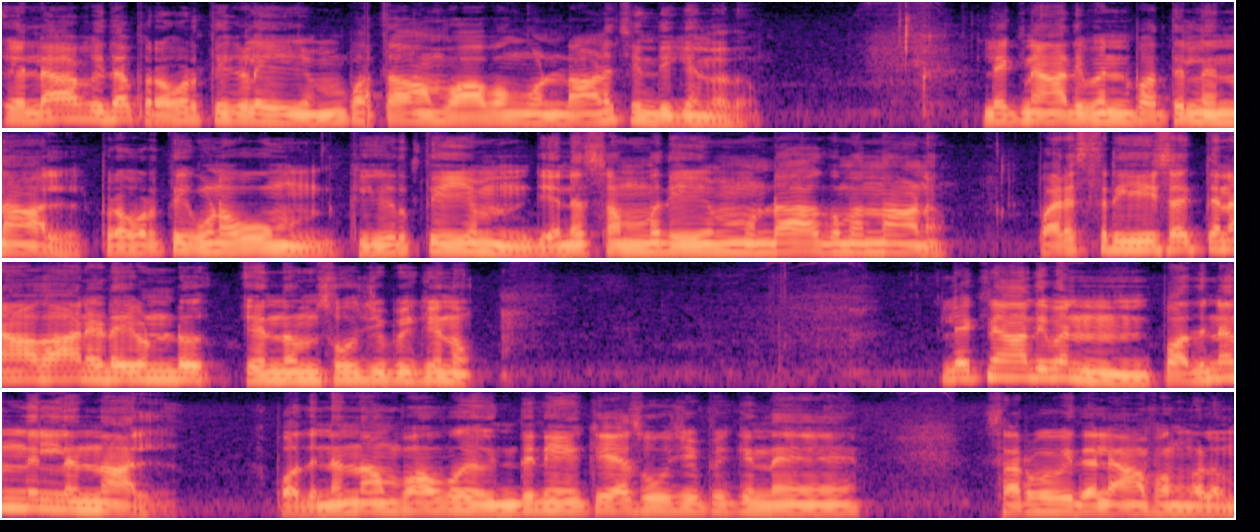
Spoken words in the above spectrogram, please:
എല്ലാവിധ പ്രവൃത്തികളെയും പത്താം ഭാവം കൊണ്ടാണ് ചിന്തിക്കുന്നത്. ലഗ്നാധിപൻ പത്തിൽ നിന്നാൽ പ്രവൃത്തി ഗുണവും കീർത്തിയും ജനസമ്മതിയും ഉണ്ടാകുമെന്നാണ്. പരസ്ത്രീ ശക്തനാകാനിടയുണ്ട് എന്നും സൂചിപ്പിക്കുന്നു. ലഗ്നാധിപൻ പതിനൊന്നിൽ നിന്നാൽ പതിനൊന്നാം ഭാവ് എന്തിനെയൊക്കെയാണ് സൂചിപ്പിക്കുന്നത് സർവവിധ ലാഭങ്ങളും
